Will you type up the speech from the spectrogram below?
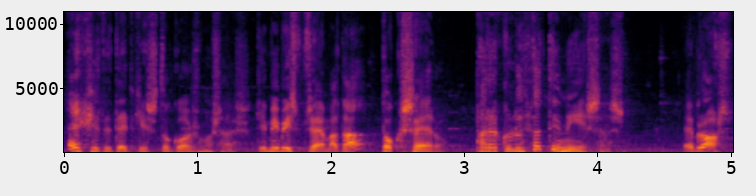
Έχετε τέτοιε στον κόσμο σας. Και μην πεις ψέματα, το ξέρω. Παρακολουθώ ταινίες σας. Εμπρός,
